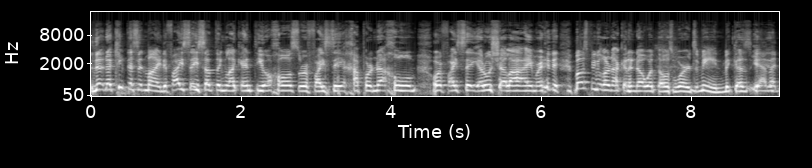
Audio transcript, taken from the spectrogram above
now, keep this in mind. If I say something like Antiochos, or if I say Capernaum, or if I say Jerusalem, or anything, most people are not going to know what those words mean because Yeah, but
